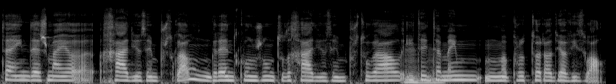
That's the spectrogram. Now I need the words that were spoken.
tem das maiores rádios em Portugal, um grande conjunto de rádios em Portugal uhum. e tem uhum. também uma produtora audiovisual.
